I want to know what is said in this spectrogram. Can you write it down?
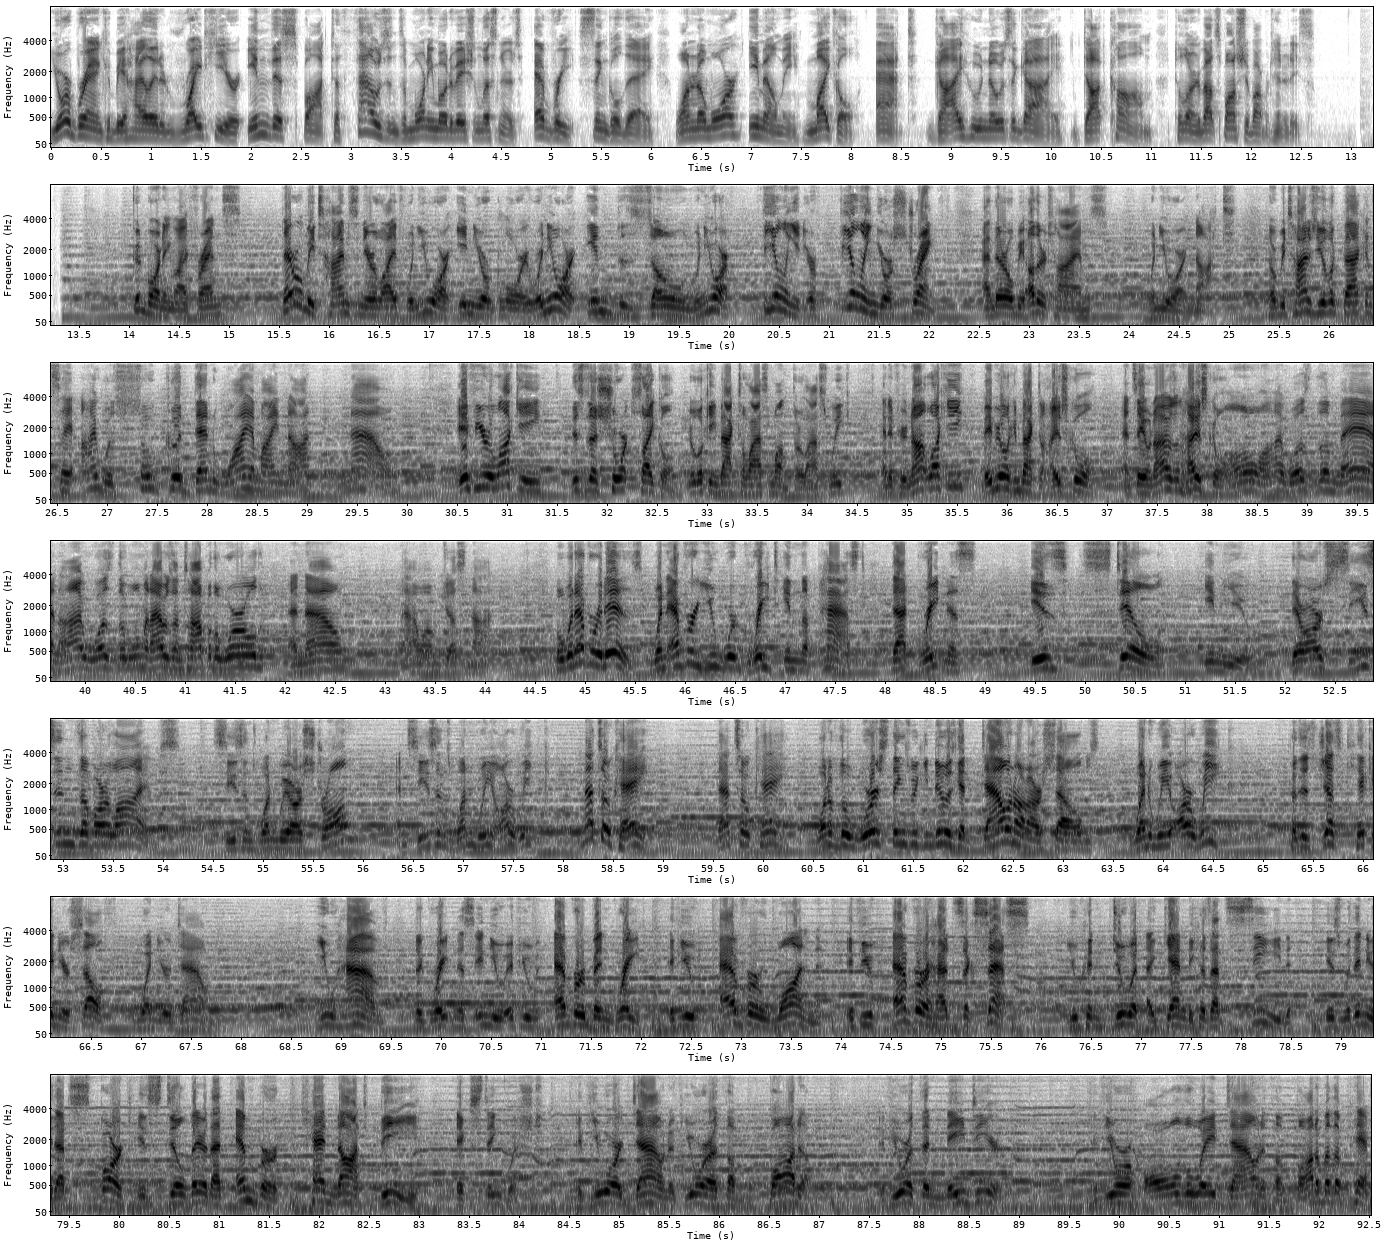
Your brand could be highlighted right here in this spot to thousands of morning motivation listeners every single day. Want to know more? Email me, Michael at guywhoknowsaguy.com to learn about sponsorship opportunities. Good morning, my friends. There will be times in your life when you are in your glory, when you are in the zone, when you are feeling it, you're feeling your strength. And there will be other times when you are not. There will be times you look back and say, I was so good then, why am I not now? If you're lucky, this is a short cycle. You're looking back to last month or last week. And if you're not lucky, maybe you're looking back to high school and say, when I was in high school, oh, I was the man, I was the woman, I was on top of the world, and now, now I'm just not. But whatever it is, whenever you were great in the past, that greatness is still in you. There are seasons of our lives seasons when we are strong and seasons when we are weak. And that's okay. That's okay. One of the worst things we can do is get down on ourselves when we are weak because it's just kicking yourself when you're down. You have the greatness in you if you've ever been great, if you've ever won, if you've ever had success. You can do it again because that seed is within you. That spark is still there. That ember cannot be extinguished. If you are down, if you are at the bottom, if you are at the nadir, if you are all the way down at the bottom of the pit,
